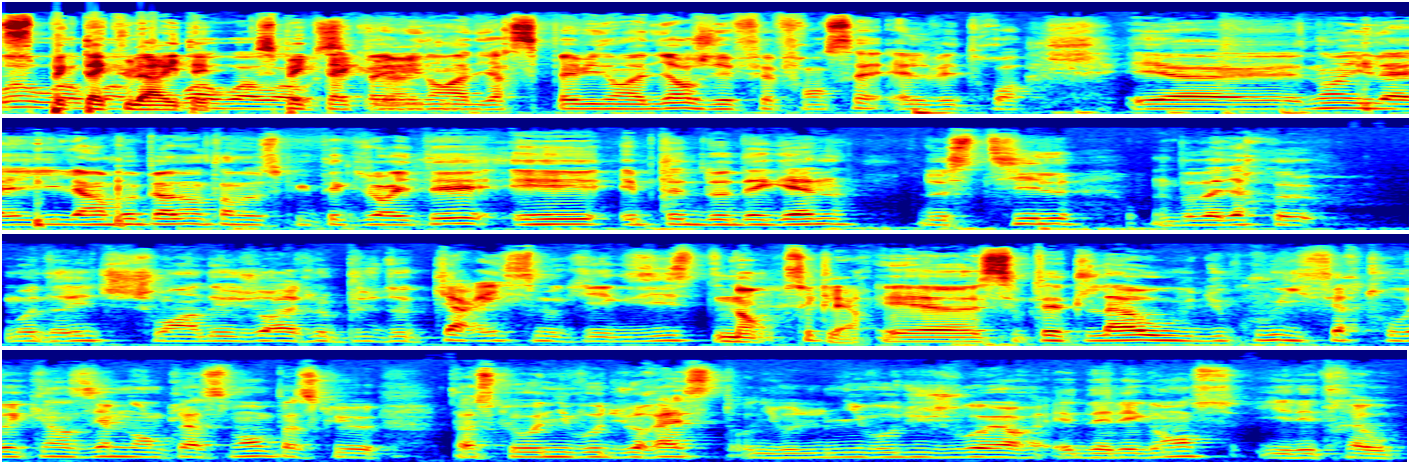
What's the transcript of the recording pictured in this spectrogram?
spectacularité. C'est pas évident à dire. C'est pas évident à dire. J'ai fait français LV3. Et euh, non, il a, il a un peu perdu en termes de spectacularité et, et peut-être de dégaine, de style. On peut pas dire que Modric soit un des joueurs avec le plus de charisme qui existe. Non, c'est clair. Et euh, c'est peut-être là où du coup il s'est retrouvé 15ème dans le classement parce que parce qu'au niveau du reste, au niveau du niveau du joueur et d'élégance, il est très haut.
